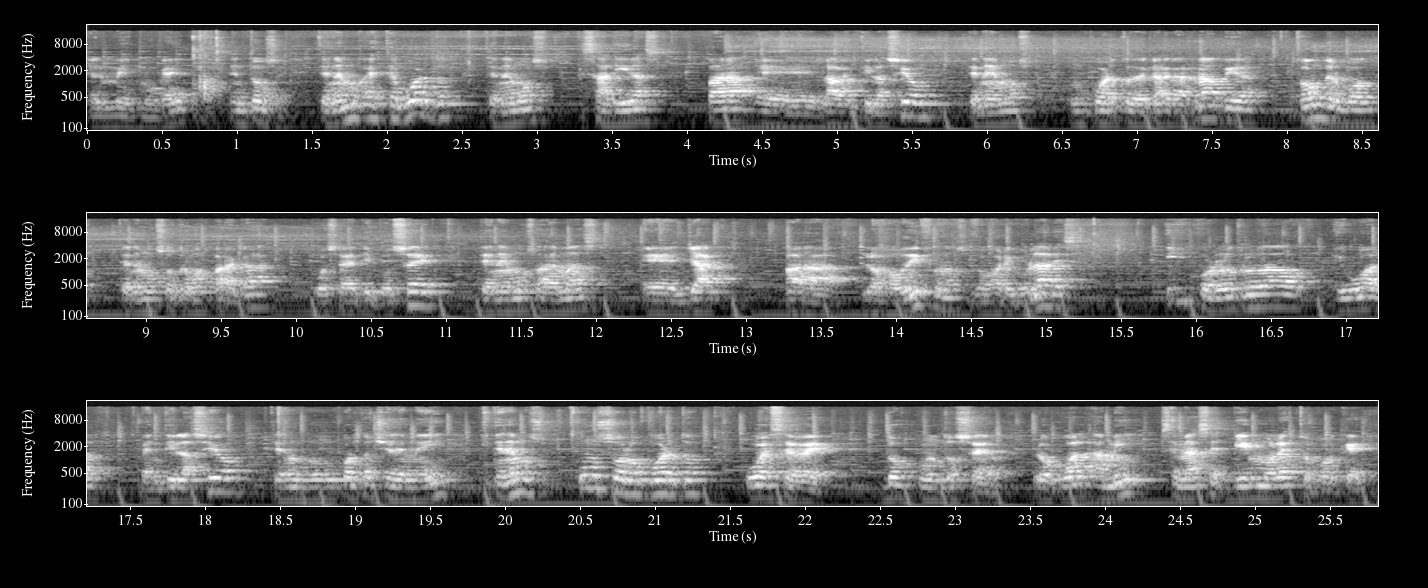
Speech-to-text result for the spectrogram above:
el mismo. ¿okay? Entonces, tenemos este puerto, tenemos salidas para eh, la ventilación, tenemos un puerto de carga rápida, Thunderbolt, tenemos otro más para acá, USB tipo C, tenemos además el jack para los audífonos, los auriculares, y por el otro lado, igual, ventilación, tenemos un puerto HDMI y tenemos un solo puerto USB 2.0, lo cual a mí se me hace bien molesto porque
